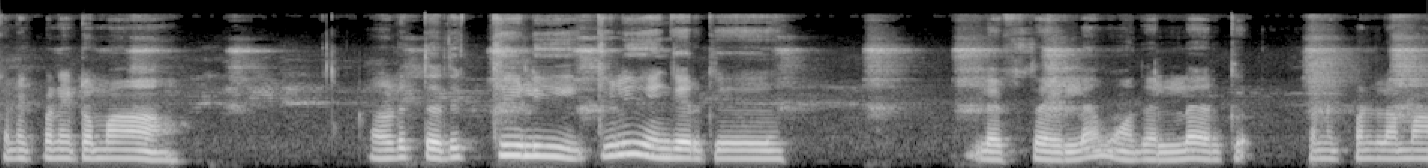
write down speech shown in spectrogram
கனெக்ட் பண்ணிட்டோமா? அடுத்தது கிளி. கிளி எங்கே இருக்குது லெஃப்ட் சைடில் முதல்ல இருக்குது கனெக்ட் பண்ணலாமா?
